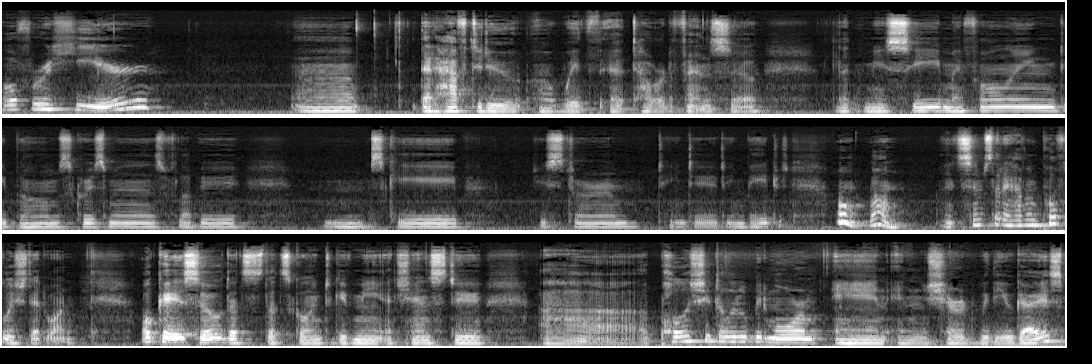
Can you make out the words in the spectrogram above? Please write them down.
over here uh, that have to do uh, with uh, tower defense. So let me see my falling deep bombs Christmas floppy mm, escape G-storm tainted invaders. Oh wow. It seems that I haven't published that one okay so that's that's going to give me a chance to uh, polish it a little bit more and and share it with you guys.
